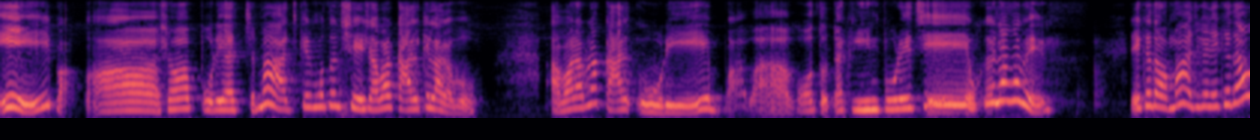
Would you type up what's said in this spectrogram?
এ বাবা, সব পড়ে যাচ্ছে। মা, আজকের মতন শেষ, আবার কালকে লাগাবো। আবার আমরা কাল, ওরে বাবা, কতটা ক্রিম পড়েছে। ওকে লাগাবে? রেখে দাও মা, আজকে রেখে দাও।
